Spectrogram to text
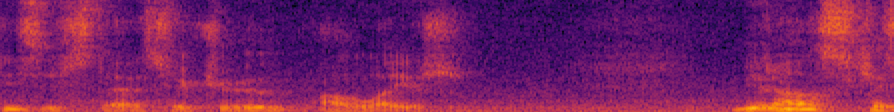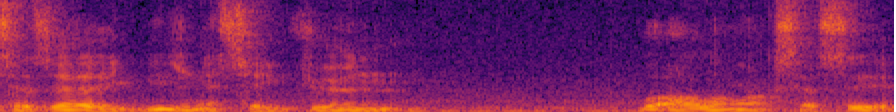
diz üstə çöküb ağlayır. Bir az keçəcək bir neçə gün bu ağlamaq səsi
